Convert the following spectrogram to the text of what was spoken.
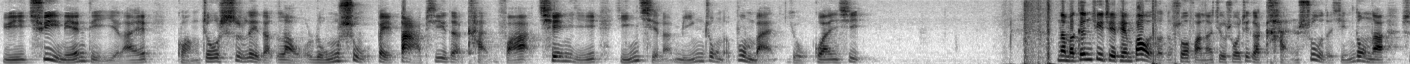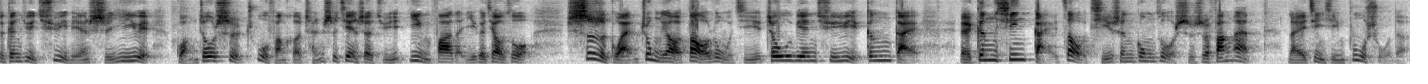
与去年底以来广州市内的老榕树被大批的砍伐迁移，引起了民众的不满有关系。那么根据这篇报道的说法呢，就说这个砍树的行动呢，是根据去年十一月广州市住房和城市建设局印发的一个叫做《市管重要道路及周边区域更改》。呃，更新改造提升工作实施方案来进行部署的。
